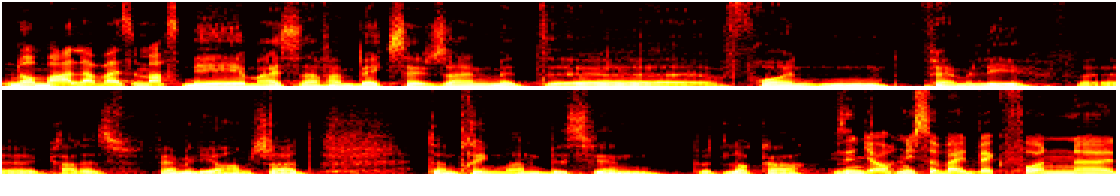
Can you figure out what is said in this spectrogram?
normalerweise machst? Nee, meistens einfach im Backstage sein mit äh, Freunden, Family, äh, gerade ist Family auch am Start dann trinkt man ein bisschen, wird locker. Wir sind ja auch nicht so weit weg von äh,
